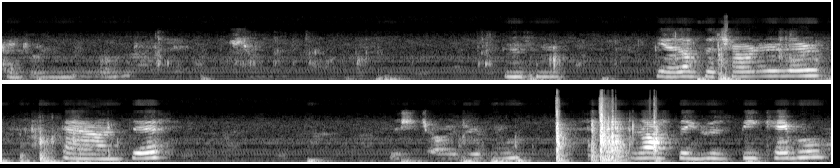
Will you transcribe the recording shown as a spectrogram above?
Okay, Jordan. Mhm. Yeah, that's the charger there. And this this charger thing. And that's the USB cable.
